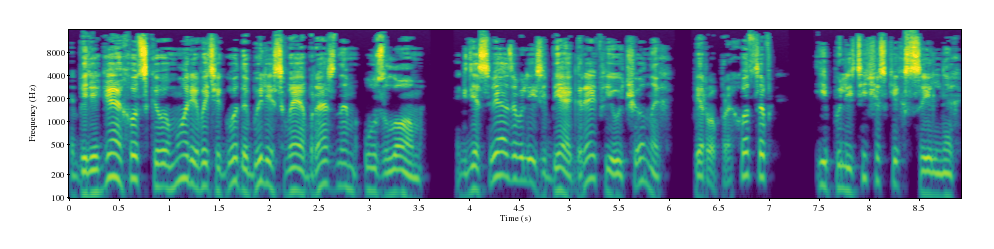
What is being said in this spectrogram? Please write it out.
Берега Охотского моря в эти годы были своеобразным узлом, где связывались биографии ученых-первопроходцев и политических ссыльных,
